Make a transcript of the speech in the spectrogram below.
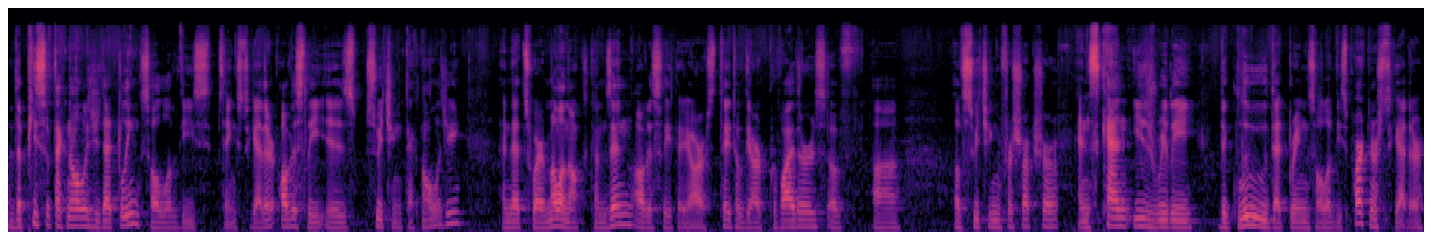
the piece of technology that links all of these things together obviously is switching technology. And that's where Mellanox comes in. Obviously, they are state-of-the-art providers of, uh, of switching infrastructure. And SCAN is really the glue that brings all of these partners together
